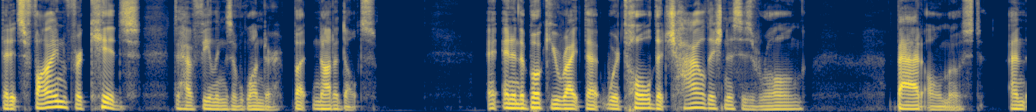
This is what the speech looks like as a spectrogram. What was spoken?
that it's fine for kids to have feelings of wonder, but not adults. And in the book, you write that we're told that childishness is wrong, bad almost, and,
